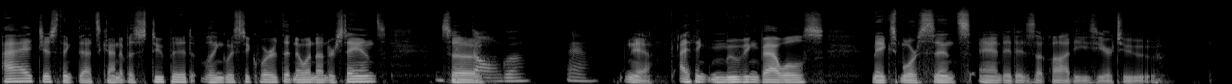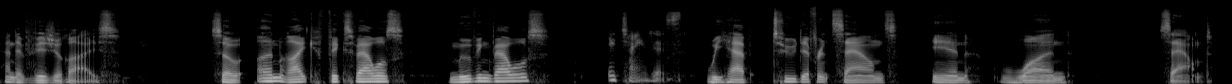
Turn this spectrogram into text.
I just think that's kind of a stupid linguistic word that no one understands. So- Diphthongo. Yeah. Yeah, I think moving vowels makes more sense and it is a lot easier to kind of visualize. So, unlike fixed vowels, moving vowels, It changes. we have two different sounds in one sound,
